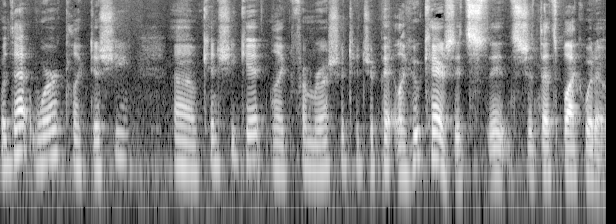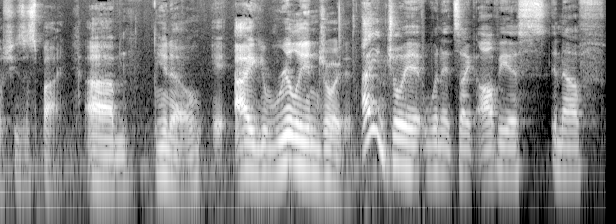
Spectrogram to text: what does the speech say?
Would that work? Like, does she? Uh, can she get like from Russia to Japan? Like, who cares? It's it's just that's Black Widow. She's a spy. Um, you know, I really enjoyed it. I enjoy it when it's like obvious enough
